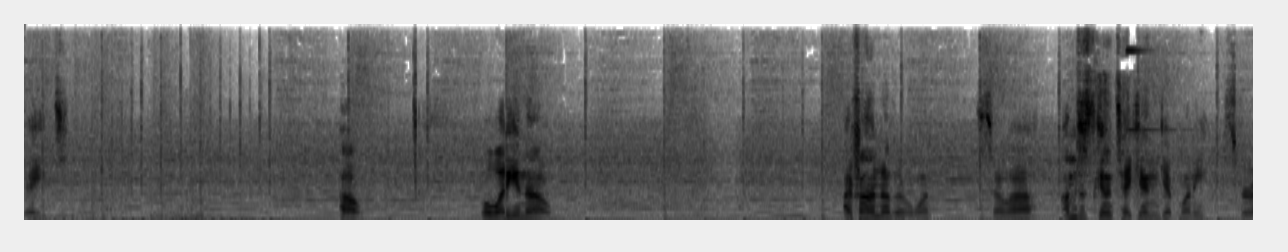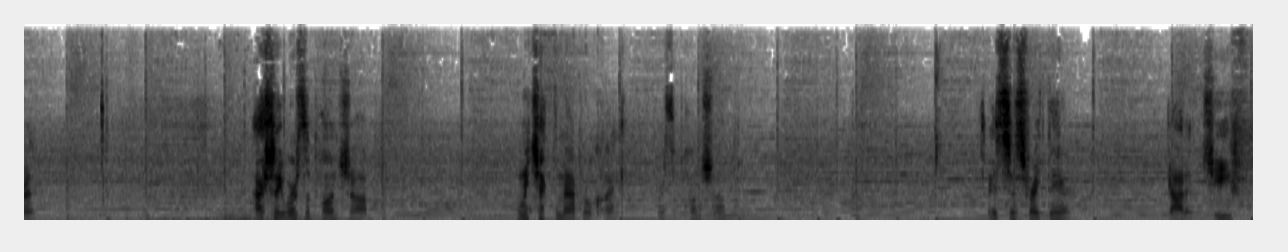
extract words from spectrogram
bait. Oh. Well, what do you know? I found another one. So, uh, I'm just gonna take it and get money. Screw it. Actually, where's the pawn shop? Let me check the map real quick. Where's the pawn shop? It's just right there. Got it, Chief.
